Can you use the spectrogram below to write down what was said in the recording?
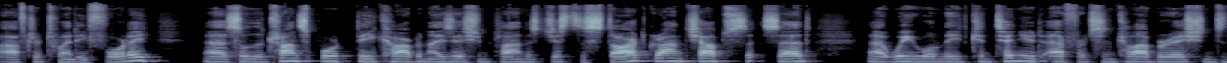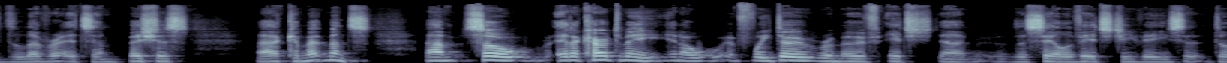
after 2040. so the transport decarbonisation plan is just the start. Grant Shapps said uh, we will need continued efforts and collaboration to deliver its ambitious uh, commitments. Um, so it occurred to me, you know, if we do remove H, uh, the sale of HGVs, uh,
